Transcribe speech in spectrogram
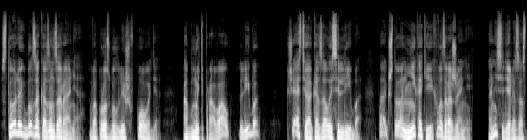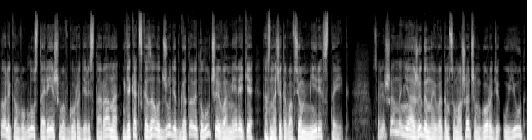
Столик был заказан заранее, вопрос был лишь в поводе. Обмыть провал, либо к счастью, оказалось либо, так что никаких возражений. Они сидели за столиком в углу старейшего в городе ресторана, где, как сказала Джудит, готовят лучший в Америке, а значит и во всем мире, стейк. Совершенно неожиданный в этом сумасшедшем городе уют,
